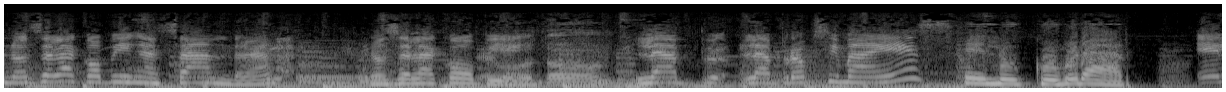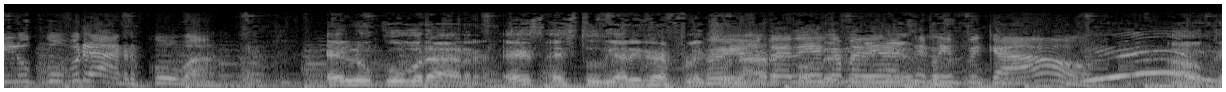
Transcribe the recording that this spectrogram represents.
no se la copien a Sandra. No se la copien. La, la próxima es Elucubrar. Elucubrar, Cuba. Elucubrar es estudiar y Pero yo reflexionar no te dije que me diera el significado. Ah, ok.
